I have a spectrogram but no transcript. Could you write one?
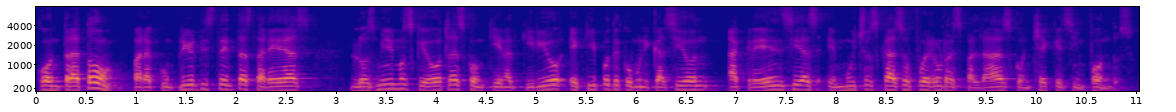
contrató para cumplir distintas tareas, los mismos que otras con quien adquirió equipos de comunicación a creencias en muchos casos fueron respaldadas con cheques sin fondos.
